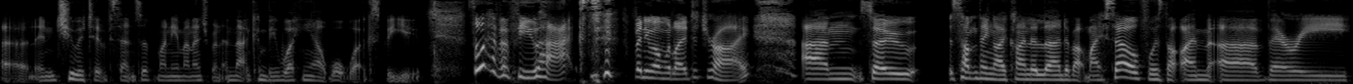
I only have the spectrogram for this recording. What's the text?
an intuitive sense of money management, and that can be working out what works for you. So I have a few hacks if anyone would like to try. Um, so something I kind of learned about myself was that I'm uh, very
